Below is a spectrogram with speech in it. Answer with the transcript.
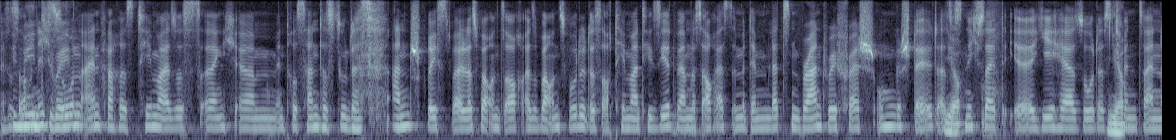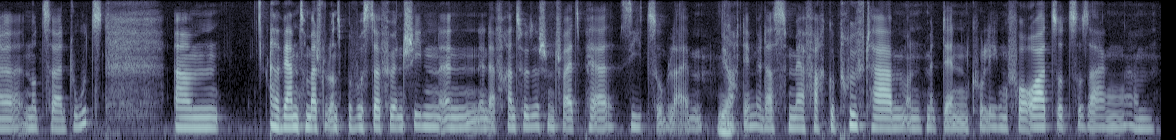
Es ist auch nicht so ein einfaches Thema. Also es ist eigentlich ähm, interessant, dass du das ansprichst, weil das bei uns auch, also bei uns wurde das auch thematisiert. Wir haben das auch erst mit dem letzten Brand Refresh umgestellt. Also ja. es ist nicht seit äh, jeher so, dass ja. Twint seine Nutzer duzt. Ähm, also wir haben zum Beispiel uns bewusst dafür entschieden, in, in der französischen Schweiz per Sie zu bleiben, ja. nachdem wir das mehrfach geprüft haben und mit den Kollegen vor Ort sozusagen, ähm, ja.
